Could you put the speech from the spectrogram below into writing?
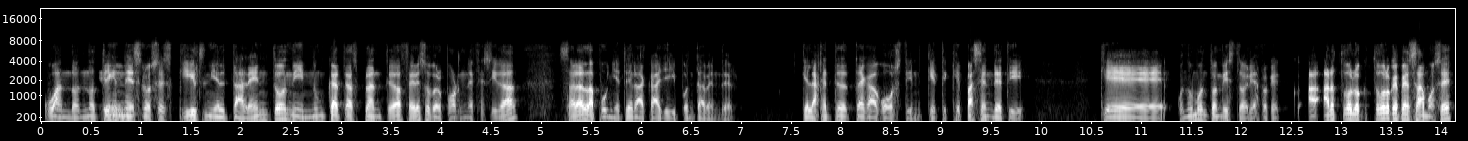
Cuando no tienes los skills ni el talento, ni nunca te has planteado hacer eso, pero por necesidad, sale a la puñetera calle y ponte a vender. Que la gente te haga ghosting, que, te, que pasen de ti que con un montón de historias, porque ahora todo lo, todo lo que pensamos, ¿eh?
